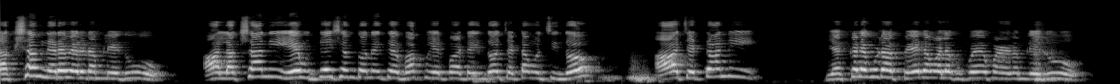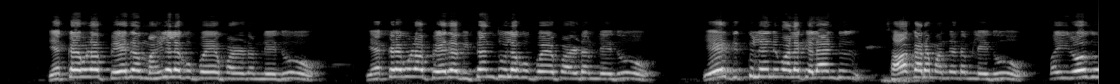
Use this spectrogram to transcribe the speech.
లక్ష్యం నెరవేరడం లేదు. ఆ లక్ష్యాన్ని ఏ ఉద్దేశంతోనైతే వక్ఫ్ ఏర్పాటైందో చట్టం వచ్చిందో ఆ చట్టాన్ని ఎక్కడ కూడా పేదవాళ్ళకు ఉపయోగపడడం లేదు. ఎక్కడ కూడా పేద మహిళలకు ఉపయోగపడడం లేదు. ఎక్కడ కూడా పేద వితంతువులకు ఉపయోగపడడం లేదు. ఏ దిక్కు లేని వాళ్ళకి ఎలాంటి సహకారం అందడం లేదు. మరి ఈరోజు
